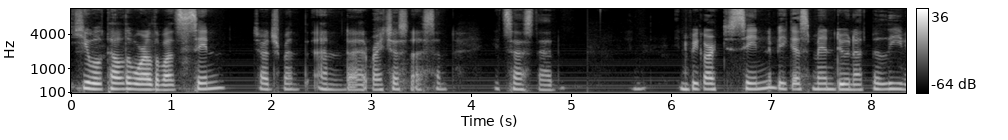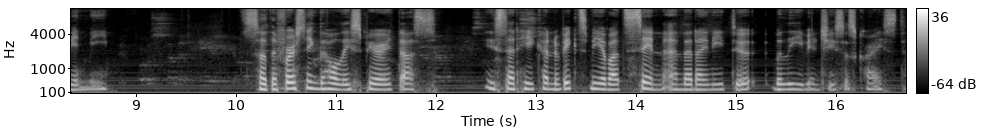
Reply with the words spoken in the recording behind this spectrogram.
He will tell the world about sin, judgment, and uh, righteousness. And it says that in regard to sin, because men do not believe in me. So the first thing the Holy Spirit does is that He convicts me about sin and that I need to believe in Jesus Christ.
